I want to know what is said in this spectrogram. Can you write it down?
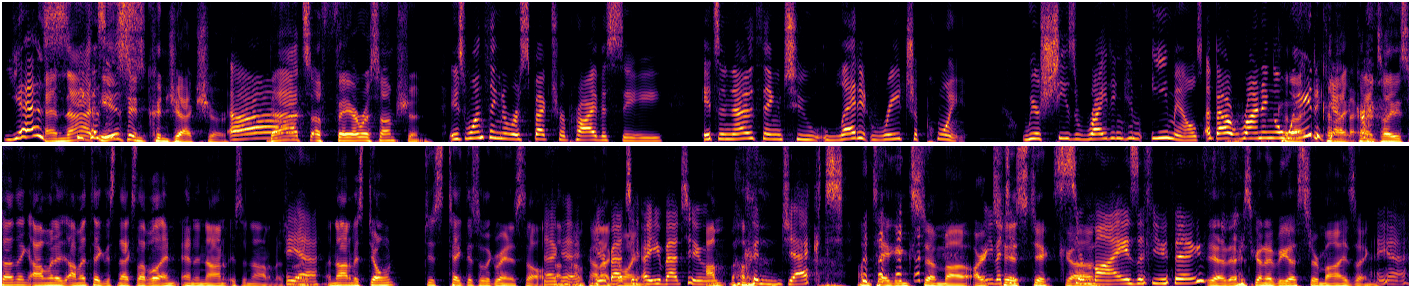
Yes. And that isn't conjecture. Ah. That's a fair assumption. It's one thing to respect her privacy. It's another thing to let it reach a point where she's writing him emails about running Can away I, can together. I, can I tell you something? I'm gonna I'm gonna take this next level and and anonymous it's anonymous. Right? Yeah. Anonymous. Don't just take this with a grain of salt. okay. I'm, I'm You're kind of about going. to, are you about to I'm- I'm- conject? I'm taking some uh, Are you about to artistic. Uh, surmise a few things? yeah, there's going to be a surmising. Yeah.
